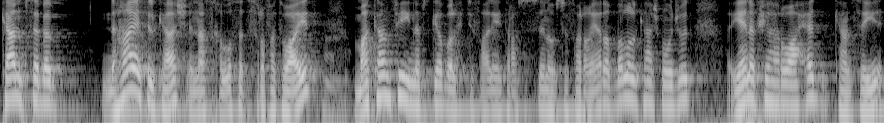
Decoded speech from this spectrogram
كان بسبب نهاية الكاش الناس خلصت صرفت وايد ما كان في نفس قبل احتفالية راس السنة وسفر غيره ظل الكاش موجود. جينا بشهر واحد كان سيء.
